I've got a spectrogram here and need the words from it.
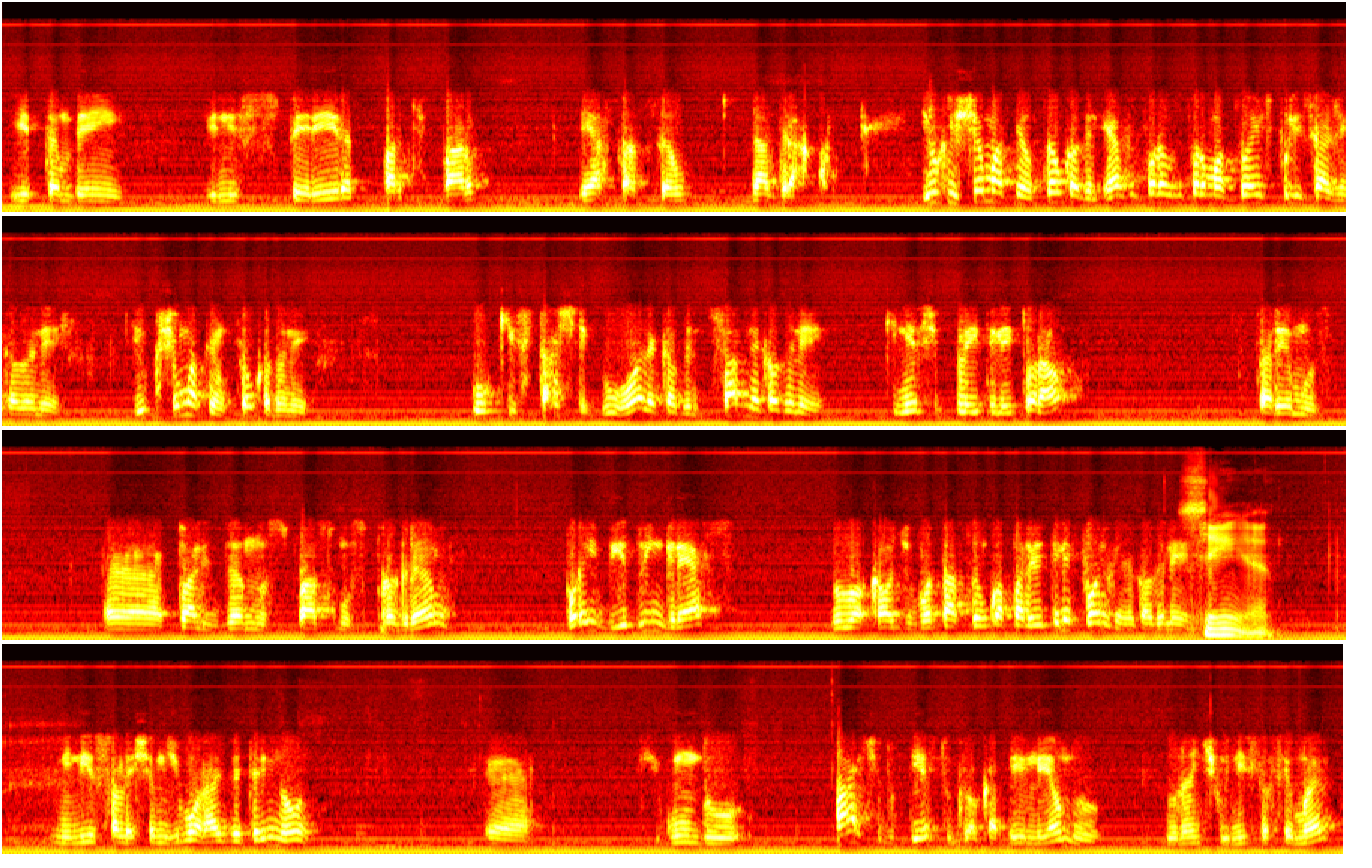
e também Vinícius Pereira participaram dessa ação da Draco. E o que chama a atenção, Cadonei, essas foram as informações policiais, Cadonei. E o que chama a atenção, Cadonei, o que está chegando, olha, Cadonei, sabe, né, Cadonei, que neste pleito eleitoral estaremos uh, atualizando nos próximos programas, proibido o ingresso no local de votação com aparelho telefônico, né, Caldenei? Sim, é. O ministro Alexandre de Moraes determinou. É, segundo parte do texto que eu acabei lendo durante o início da semana,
